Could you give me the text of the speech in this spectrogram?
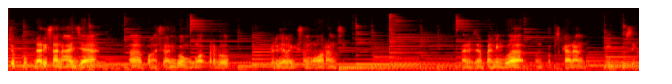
cukup dari sana aja eh, penghasilan gue nggak perlu kerja lagi sama orang sih financial planning gue untuk sekarang itu sih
